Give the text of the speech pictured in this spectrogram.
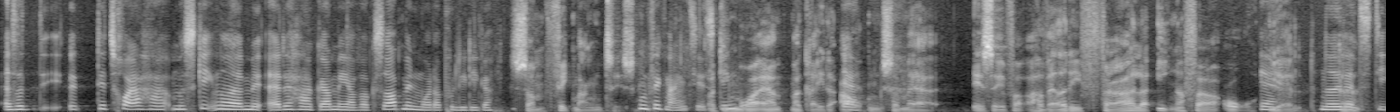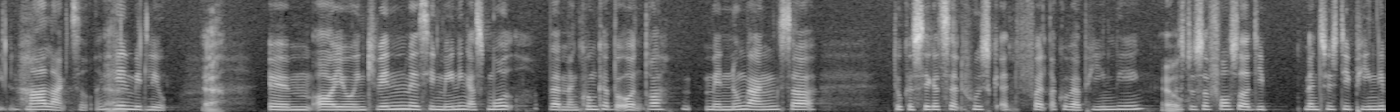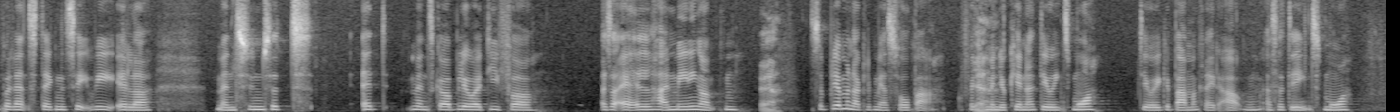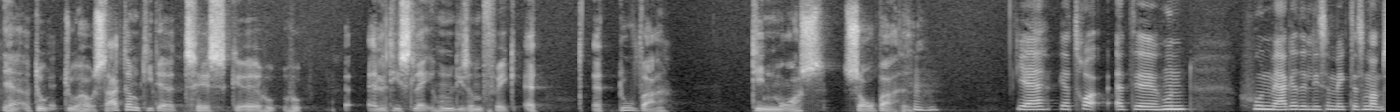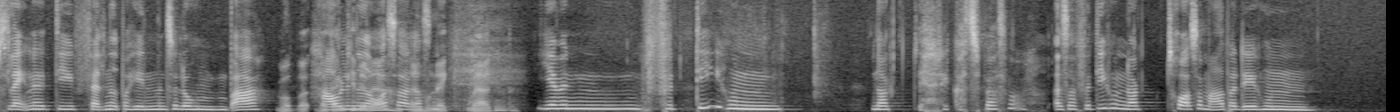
Altså, det, det tror jeg har... Måske noget med, af det har at gøre med, at jeg vokset op med en mor, der er politiker. Som fik mange tæsk. Hun fik mange tæsk, Og din mor er Margrethe. Augen, ja. som er SF'er og har været det i 40 eller 41 år ja, i alt. noget i ja. den stil. Meget lang tid. Ikke? Ja. Hele mit liv. Ja. Øhm, og jo en kvinde med sine meningers mod, hvad man kun kan beundre. Men nogle gange så... Du kan sikkert selv huske, at forældre kunne være pinlige. Ikke? Jo. Hvis du så forestiller, at de, man synes, de er pinlige på landsdækkende tv, eller man synes, at, at man skal opleve, at de får... Altså, at alle har en mening om dem. ja. så bliver man nok lidt mere sårbar. Fordi Ja. man jo kender, det er jo ens mor. Det er jo ikke bare Margrethe Augen. Altså, det er ens mor. Ja, og du, du har jo sagt om de der tæsk, øh, hu, hu, alle de slag, hun ligesom fik, at, at du var din mors sårbarhed. Mm-hmm. Ja, jeg tror, at øh, hun, hun mærkede det ligesom ikke. Det er som om slagene, de faldt ned på hende, men så lå hun bare Hvor, havle det ned over sig. at Eller hun ikke mærkede det? Jamen, fordi hun nok... Ja, det er et godt spørgsmål. Altså, fordi hun nok tror så meget på det, hun,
